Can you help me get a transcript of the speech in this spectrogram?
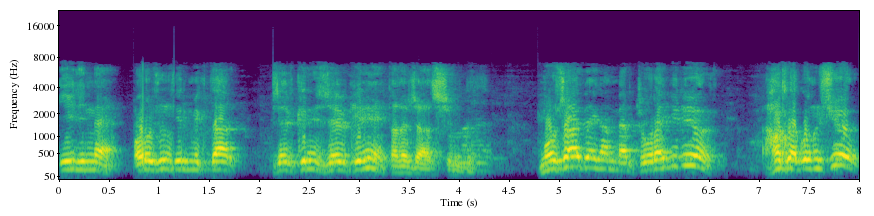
iyi dinle. Orucun bir miktar zevkini zevkini tadacağız şimdi. Musa peygamber Tur'a gidiyor. Hakla konuşuyor.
